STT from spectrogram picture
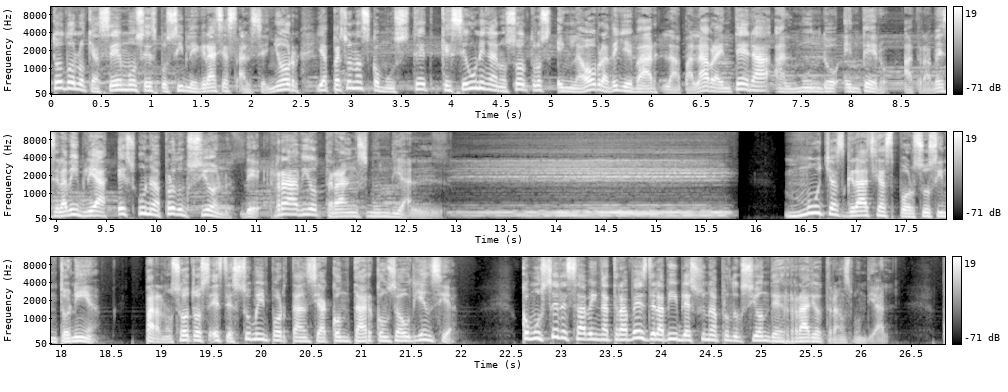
Todo lo que hacemos es posible gracias al Señor y a personas como usted que se unen a nosotros en la obra de llevar la palabra entera al mundo entero. A través de la Biblia es una producción de Radio Transmundial. Muchas gracias por su sintonía. Para nosotros es de suma importancia contar con su audiencia. Como ustedes saben, a través de la Biblia es una producción de Radio Transmundial.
